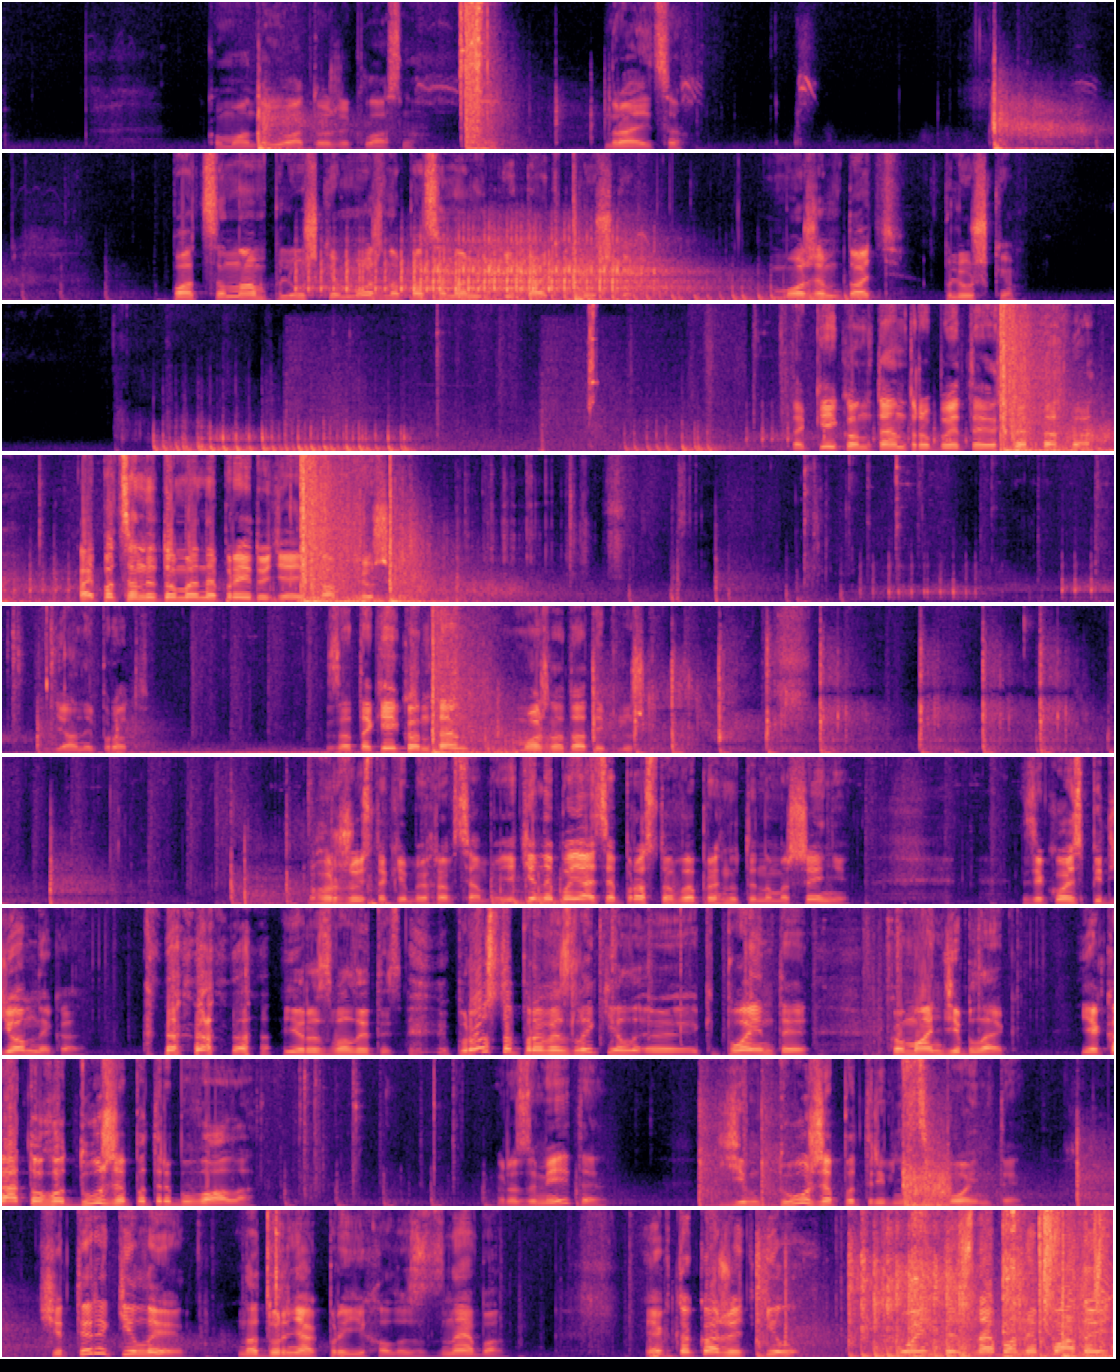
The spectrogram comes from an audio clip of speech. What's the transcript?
Команда ЮА теж класна. Нравится. Пацанам плюшки. Можна пацанам і дати плюшки. Можем дати плюшки. Такий контент робити. Хай пацани до мене прийдуть, я їм дам плюшки. Я не проти. За такий контент можна дати плюшки. Горжусь такими гравцями, які не бояться просто випригнути на машині з якогось підйомника і розвалитись. Просто привезли кіл, е, поінти команді Black, яка того дуже потребувала. Розумієте? Їм дуже потрібні ці поінти. Чотири кіли на дурняк приїхало з неба. Як то кажуть, кіл поінти з неба не падають.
